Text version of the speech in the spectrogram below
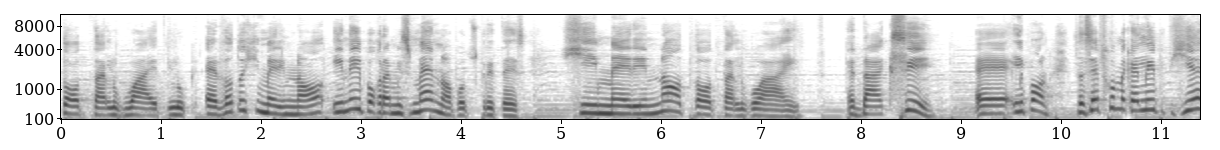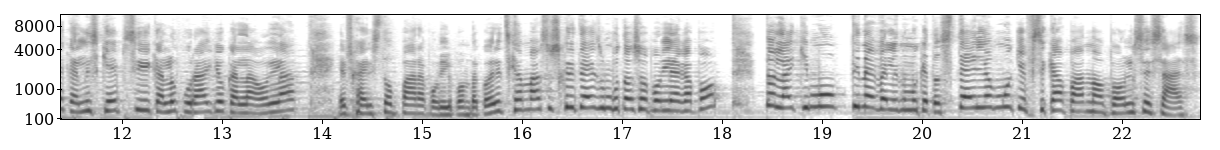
total white look. Εδώ το χειμερινό είναι υπογραμμισμένο από τους κριτές. Χειμερινό total white. Εντάξει. Ε, λοιπόν, σας εύχομαι καλή επιτυχία, καλή σκέψη, καλό κουράγιο, καλά όλα. Ευχαριστώ πάρα πολύ λοιπόν τα κορίτσια μας, τους κριτές μου που τόσο πολύ αγαπώ, το Λάκι μου, την Εύελιν μου και το Στέλιο μου και φυσικά πάνω από όλους εσάς.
